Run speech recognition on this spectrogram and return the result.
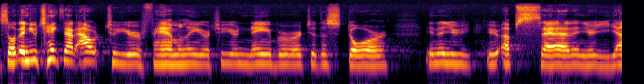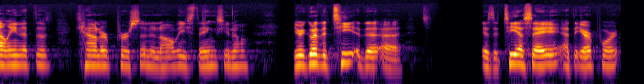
so then you take that out to your family or to your neighbor or to the store you know, you're, you're upset and you're yelling at the counter person and all these things, you know. You go to the, T, the uh, is it TSA at the airport,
